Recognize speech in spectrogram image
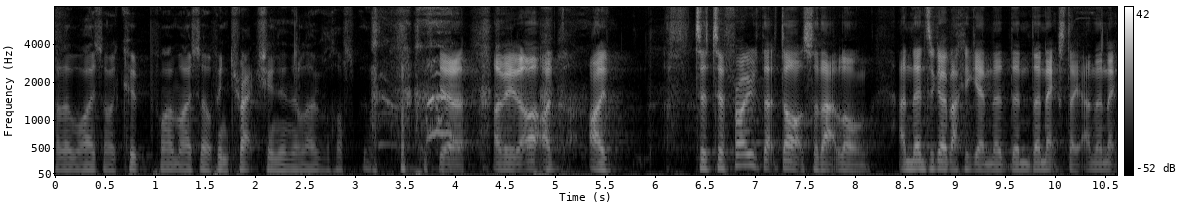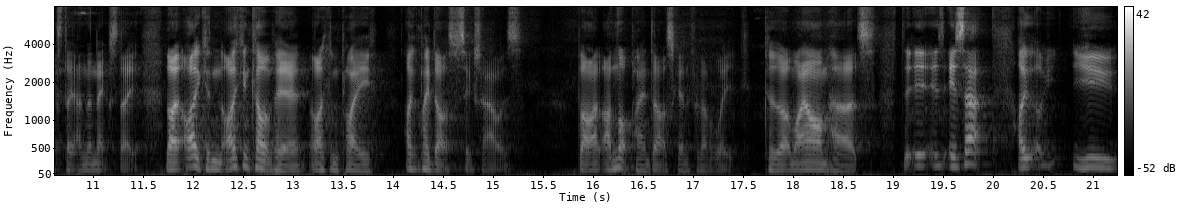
Otherwise, I could find myself in traction in the local hospital. yeah, I mean, I, I, I to to throw that darts for that long. And then to go back again the, the, the next day and the next day and the next day. Like I can I can come up here and I can play I can play darts for six hours. but I, I'm not playing darts again for another week because my arm hurts. Is, is that I, you?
